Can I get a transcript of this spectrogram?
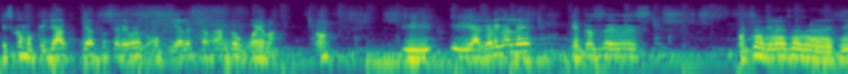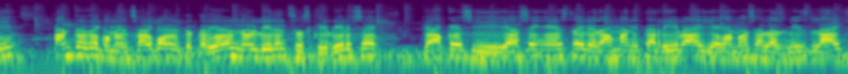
es como que ya, ya tu cerebro como que ya le está dando hueva, ¿no? Y, y agrégale que entonces... Muchas gracias, aquí. Antes de comenzar con el tutorial, no olviden suscribirse ya que si hacen esto y le dan manita arriba y llegamos a los mil likes,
